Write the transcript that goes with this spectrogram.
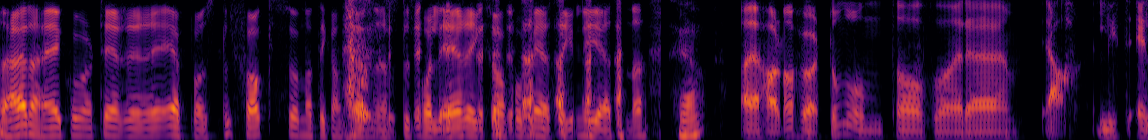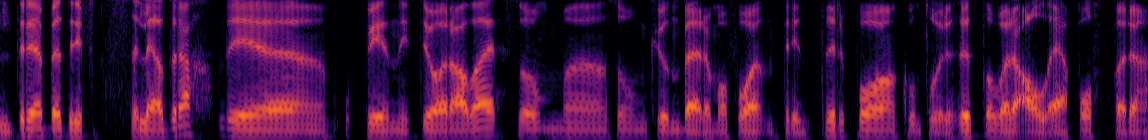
Nei, nei, jeg konverterer e-post til faks, sånn at jeg kan sende den til Pål Erik, så han får med seg nyhetene. Ja. Ja, Jeg har nå hørt om noen av altså, ja, litt eldre bedriftsledere, de eh, oppi 90-åra der, som, eh, som kun ber om å få en printer på kontoret sitt og bare all e-post bare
